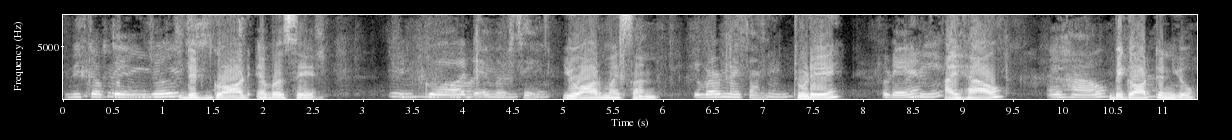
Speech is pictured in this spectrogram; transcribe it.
Which of the angels did God ever say, did God ever say, You are my son? You are my son. Today Today I have I have begotten you.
